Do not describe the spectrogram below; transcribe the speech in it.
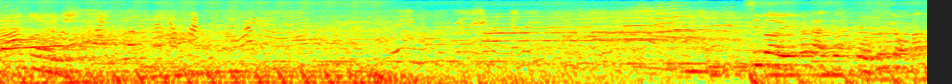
đã mời. Xin mời các đại diện của thương hiệu mang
